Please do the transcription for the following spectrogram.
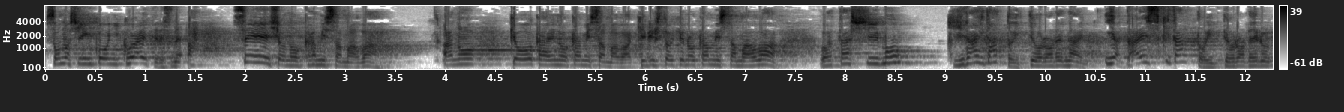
その信仰に加えてですね、あ、聖書の神様は、あの教会の神様は、キリスト教の神様は、私も嫌いだと言っておられない。いや、大好きだと言っておられる。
